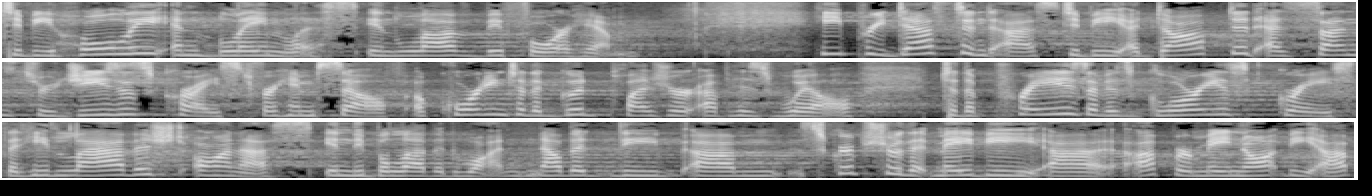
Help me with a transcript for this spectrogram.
to be holy and blameless in love before him. He predestined us to be adopted as sons through Jesus Christ for himself, according to the good pleasure of his will, to the praise of his glorious grace that he lavished on us in the beloved one. Now, the, the um, scripture that may be uh, up or may not be up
